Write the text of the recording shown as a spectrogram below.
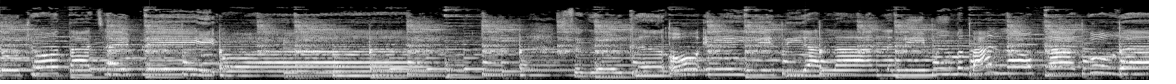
လူထောတာချိုင်ပလေအောစကောခံအိုအေးတီရလာလနီမမပါလောက်ခါကိုရာ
